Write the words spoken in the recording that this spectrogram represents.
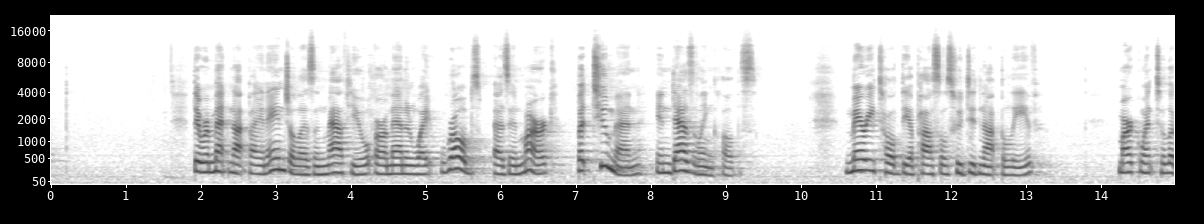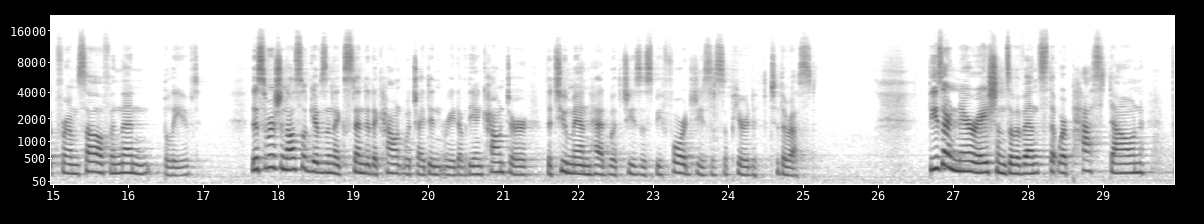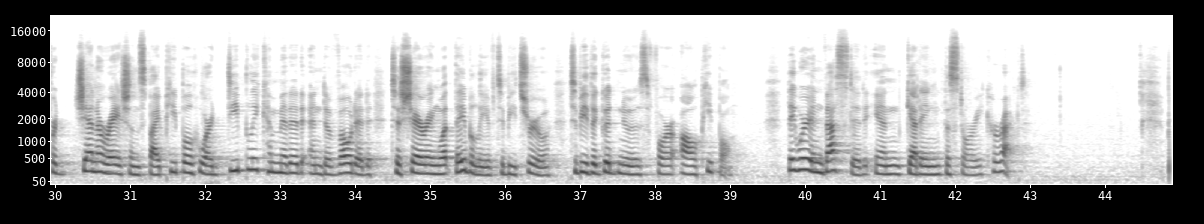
They were met not by an angel, as in Matthew, or a man in white robes, as in Mark, but two men in dazzling clothes. Mary told the apostles who did not believe. Mark went to look for himself and then believed. This version also gives an extended account, which I didn't read, of the encounter the two men had with Jesus before Jesus appeared to the rest. These are narrations of events that were passed down for generations by people who are deeply committed and devoted to sharing what they believe to be true, to be the good news for all people. They were invested in getting the story correct.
